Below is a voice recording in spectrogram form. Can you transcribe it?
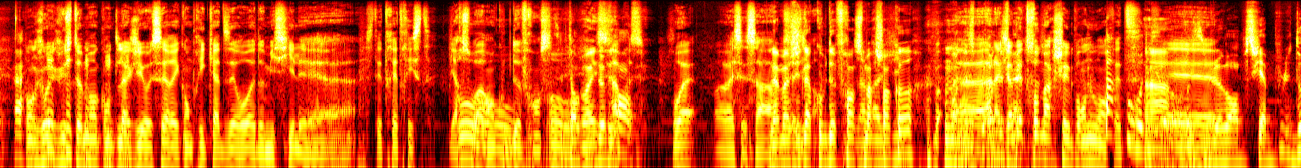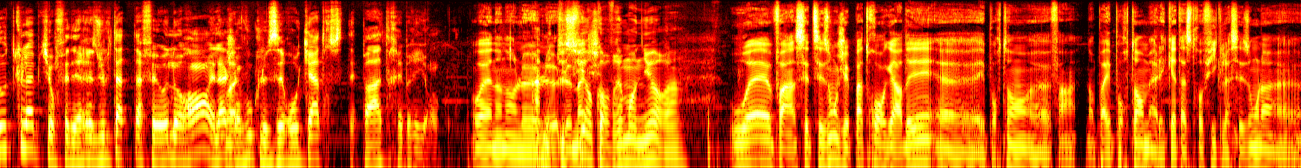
On jouait justement contre la JOCR et compris 4-0 à domicile et euh, c'était très triste. Hier soir en. Coupe de France. Oh. En Coupe Ouais, de France. Ouais, ouais, c'est ça. La magie de la Coupe de France La marche magie. encore Euh, espère- elle a jamais trop marché pour nous en fait. pour Ah, visiblement, parce qu'il y a plus d'autres clubs qui ont fait des résultats tout à fait honorants, et là Ouais. j'avoue que le 0-4 c'était pas très brillant. quoi. Ouais, non, non, le, Ah, mais le- tu le suis match. encore vraiment Niort. Hein. Ouais, enfin cette saison j'ai pas trop regardé euh, et pourtant, euh, enfin non pas et pourtant, mais elle est catastrophique la saison là. euh,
